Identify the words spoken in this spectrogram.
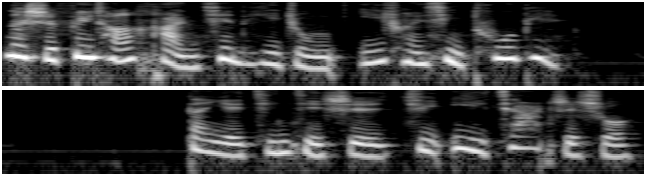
那是非常罕见的一种遗传性突变，但也仅仅是据一家之说。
